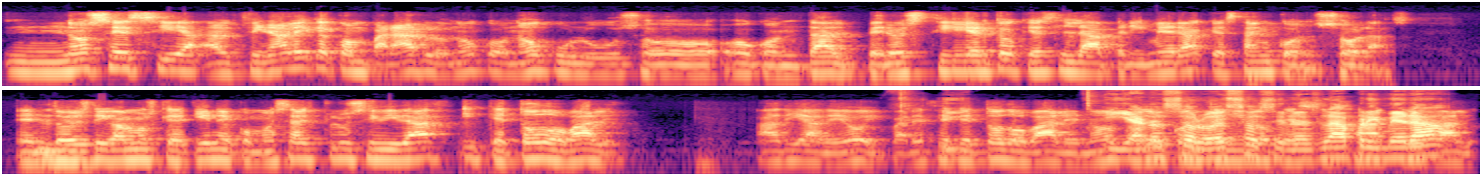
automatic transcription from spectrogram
no sé si a- al final hay que compararlo, ¿no? Con Oculus o, o con tal, pero es cierto que es la primera que está en consolas. Entonces, Ujú. digamos que tiene como esa exclusividad y que todo vale a día de hoy. Parece Y- que todo vale, ¿no? y ya Todo no solo eso, sino es la primera vale.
